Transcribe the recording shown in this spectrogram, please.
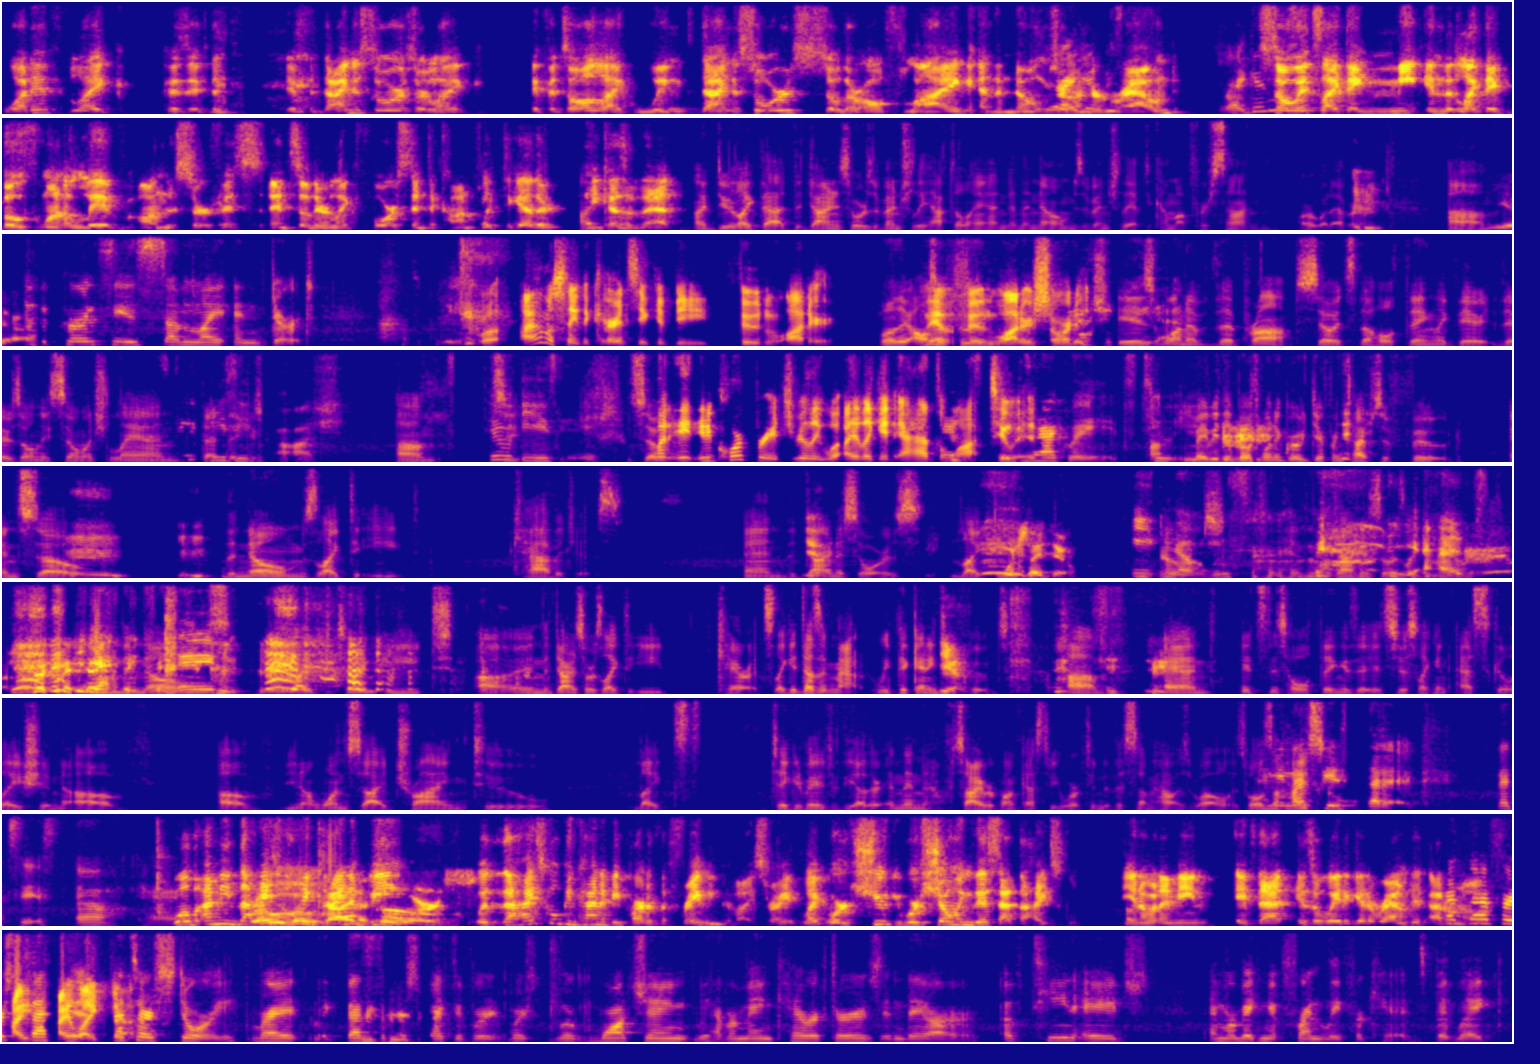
What if like because if the if the dinosaurs are like if it's all like winged dinosaurs, so they're all flying, and the gnomes are Dragons? underground. Right? Gideon? So it's like they meet in the like they both want to live on the surface, and so they're like forced into conflict together I- because of that. I do like that. The dinosaurs eventually have to land, and the gnomes eventually have to come up for sun or whatever. Mhm. Um, Yeah. the currency is sunlight and dirt. Well, I almost think the currency could be food and water. Well, they also have a food and water shortage, shortage. is Yeah. one of the prompts. So it's the whole thing. Like there, there's only so much land Too that easy, they can. Josh. Um, Too See- easy. so But it, it incorporates really well. I like it adds a lot to it. Exactly. It's uh, too easy. maybe they both want to grow different types of food, and so. Mm. the gnomes like to eat cabbages, and the Yeah. dinosaurs like to Which eat, they do. eat Gnomes. gnomes. and the dinosaurs like Yes. gnomes. No, Yeah, and the gnomes like to eat, uh, and the dinosaurs like to eat carrots. Like it doesn't matter. We pick any two Yeah. foods, um, and it's this whole thing. Is it- it's just like an escalation of, of you know one side trying to, like. Take advantage of the other, and then cyberpunk has to be worked into this somehow as well, as well I as mean, a high that's the school. aesthetic. That's it. Oh, okay. Well, I mean, the high school can kind of be. the high school can kind of be part of the framing device, right? Like we're shooting, we're showing this at the high school. You know what I mean? If that is a way to get around it, I don't that's know. our perspective. I like that. That's our story, right? Like that's the perspective we're we're we're watching. We have our main characters, and they are of teen age, and we're making it friendly for kids. But like,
